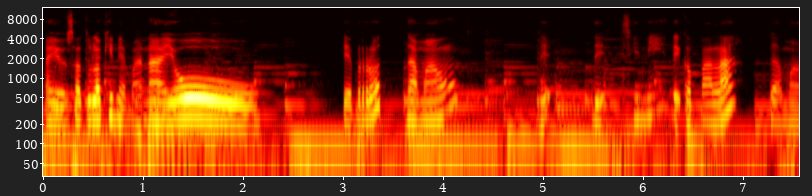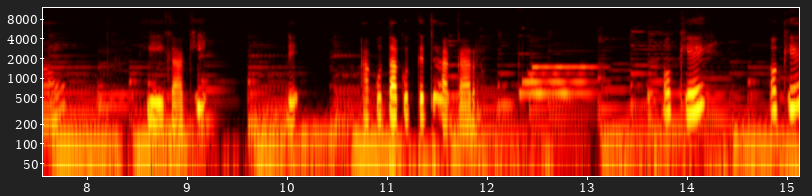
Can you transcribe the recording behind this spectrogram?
Ayo, satu lagi nih mana? Ayo. Dek perut, nggak mau. Dek, dek sini, dek kepala, nggak mau. Di kaki, dek. Aku takut kecakar. Oke, oke.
